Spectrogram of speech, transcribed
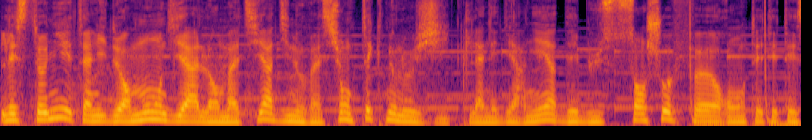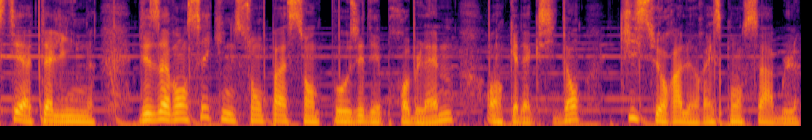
L'Estonie est un leader mondial en matière d'innovation technologique. L'année dernière, des bus sans chauffeur ont été testés à Tallinn. Des avancées qui ne sont pas sans poser des problèmes. En cas d'accident, qui sera le responsable?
